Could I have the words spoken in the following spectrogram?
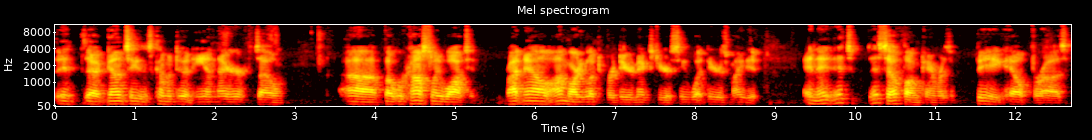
it, the gun season's coming to an end there. So uh, but we're constantly watching. Right now, I'm already looking for deer next year to see what deer's made it. And it, it's that cell phone camera is a big help for us.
